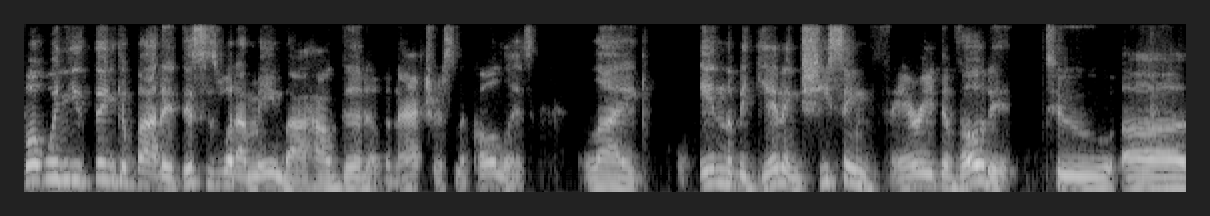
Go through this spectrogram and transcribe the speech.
but when you think about it, this is what I mean by how good of an actress Nicole is. Like in the beginning, she seemed very devoted to uh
